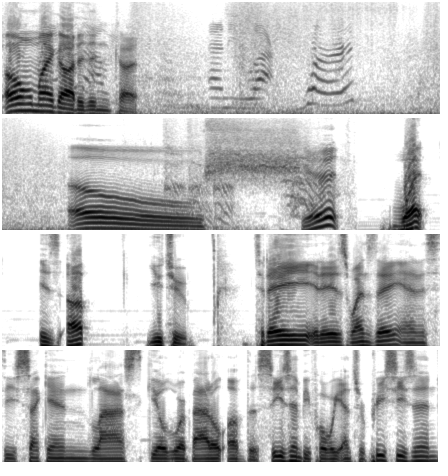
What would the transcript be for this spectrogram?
Oh my god, it didn't cut. Oh shit. What is up, YouTube? Today it is Wednesday and it's the second last Guild War battle of the season before we enter preseason.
